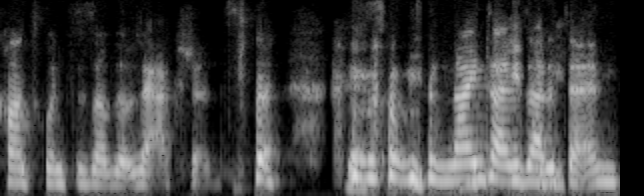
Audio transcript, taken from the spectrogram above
consequences of those actions. Nine times out of ten.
